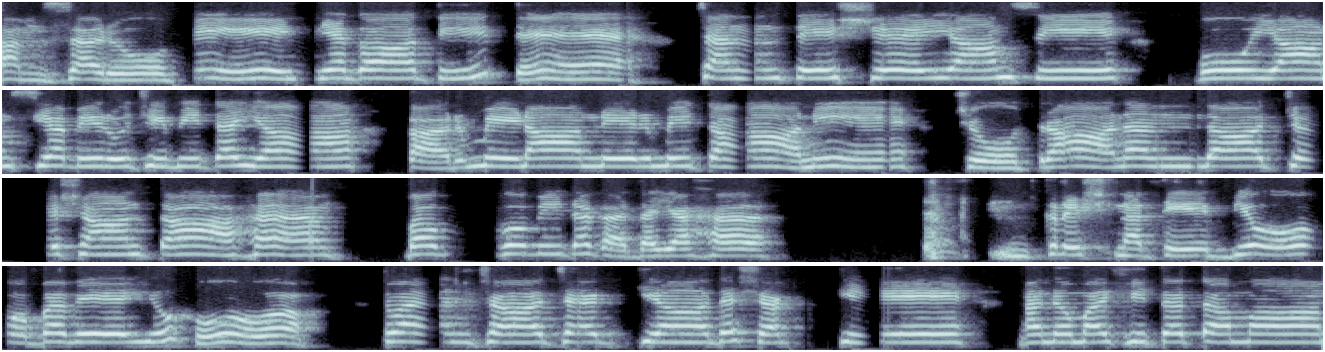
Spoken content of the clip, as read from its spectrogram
हंसरूपी न्यगातीते। चन्तिश्रेयांसि भूयांस्यभिरुचिभितया कर्मिणां निर्मितानि श्रोत्रानन्दा च शान्ताः बहुविधगतयः कृष्णतेभ्यो भवेयुः त्वञ्चाचख्यादशक्ये अनुमहिततमां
